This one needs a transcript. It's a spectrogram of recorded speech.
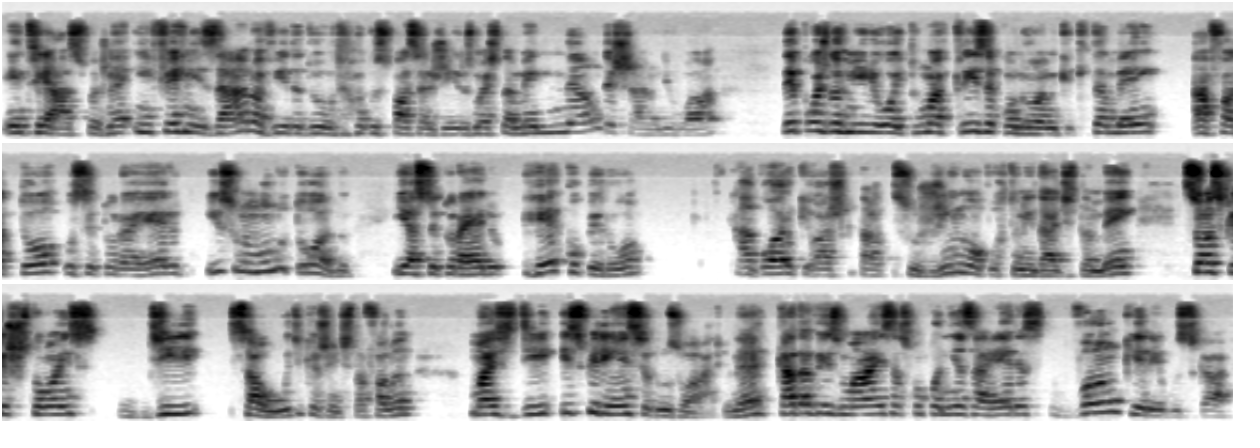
entre aspas, né, infernizaram a vida do, dos passageiros, mas também não deixaram de voar. Depois de 2008, uma crise econômica que também afatou o setor aéreo, isso no mundo todo. E o setor aéreo recuperou. Agora, o que eu acho que está surgindo uma oportunidade também são as questões de saúde, que a gente está falando, mas de experiência do usuário. Né? Cada vez mais as companhias aéreas vão querer buscar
